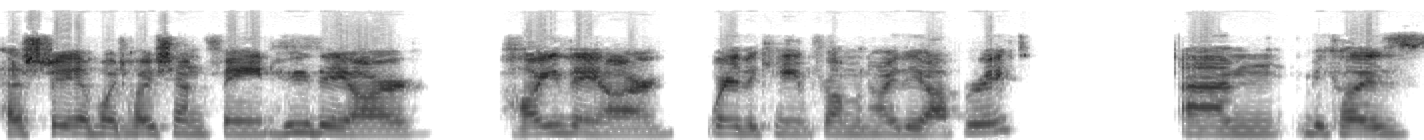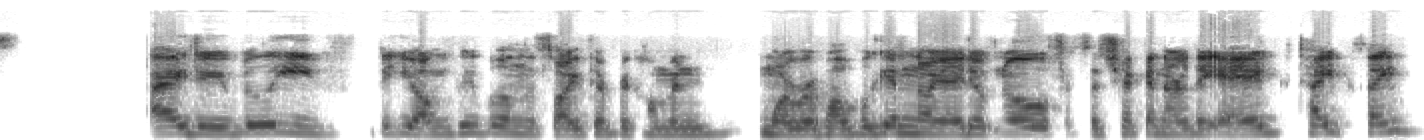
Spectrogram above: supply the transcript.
history about how Sinn Féin, who they are, how they are, where they came from, and how they operate. Um, because I do believe that young people in the South are becoming more Republican. Now, I don't know if it's a chicken or the egg type thing.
